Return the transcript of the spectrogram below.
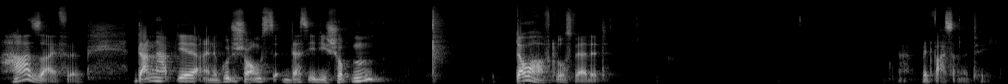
Haarseife. Dann habt ihr eine gute Chance, dass ihr die Schuppen dauerhaft loswerdet. Mit Wasser natürlich.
